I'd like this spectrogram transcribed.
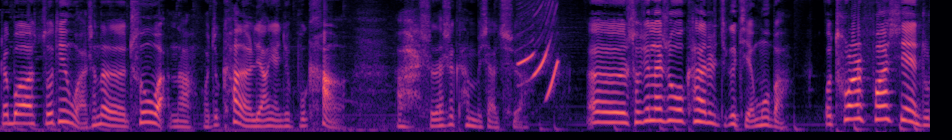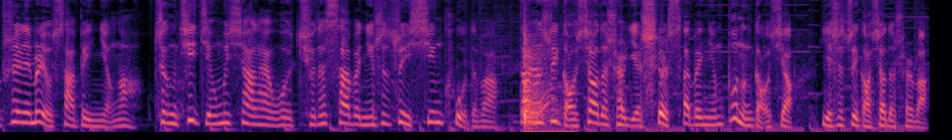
这不，昨天晚上的春晚呢，我就看了两眼就不看了，啊，实在是看不下去啊。呃，首先来说，我看了这几个节目吧，我突然发现主持人里面有撒贝宁啊。整期节目下来，我觉得撒贝宁是最辛苦的吧。当然，最搞笑的事儿也是撒贝宁不能搞笑，也是最搞笑的事儿吧。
